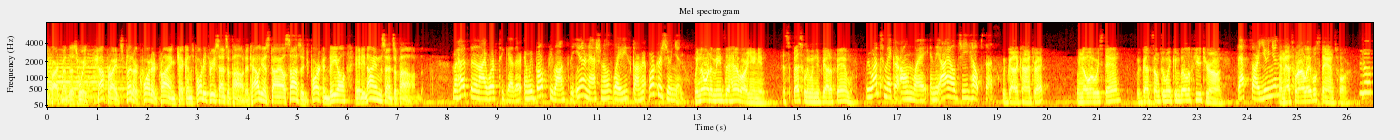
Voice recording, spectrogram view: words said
department this week. ShopRite split or quartered frying chickens, 43 cents a pound. Italian style sausage, pork, and veal, 89 cents a pound. My husband and I work together, and we both belong to the International Ladies Garment Workers Union. We know what it means to have our union, especially when you've got a family. We want to make our own way, and the ILG helps us. We've got a contract. We know where we stand. We've got something we can build a future on. That's our union. And that's what our label stands for. Look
